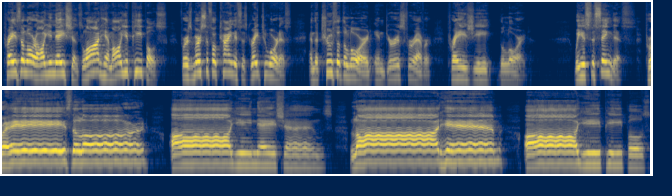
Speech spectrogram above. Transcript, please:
Praise the Lord, all you nations. Laud him, all you peoples, for his merciful kindness is great toward us, and the truth of the Lord endures forever. Praise ye the Lord. We used to sing this. Praise the Lord, all ye nations. Laud him, all ye peoples,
